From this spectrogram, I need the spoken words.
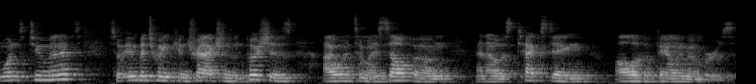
one to two minutes. So in between contractions and pushes, I went to my cell phone and I was texting all of the family members.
